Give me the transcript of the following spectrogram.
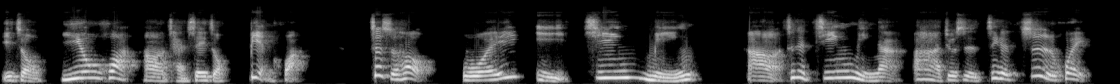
一种优化啊，产生一种变化。这时候唯以精明啊，这个精明啊啊，就是这个智慧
